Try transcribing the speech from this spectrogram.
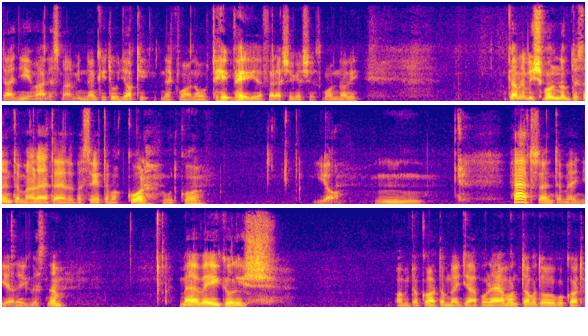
De hát nyilván ezt már mindenki tudja, akinek van OTP-je, felesleges ezt mondani. Inkább nem is mondom, de szerintem már lehet erről beszéltem akkor, múltkor. Ja. Hmm. Hát szerintem ennyi elég lesz, nem? Mert végül is, amit akartam, nagyjából elmondtam a dolgokat.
